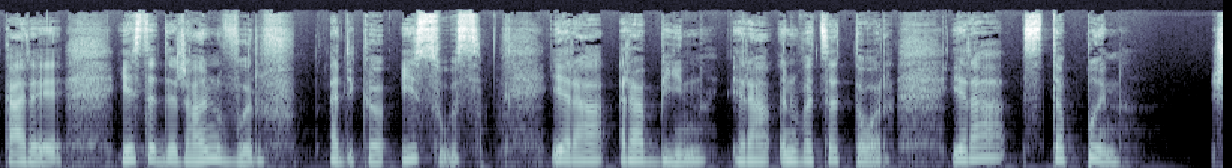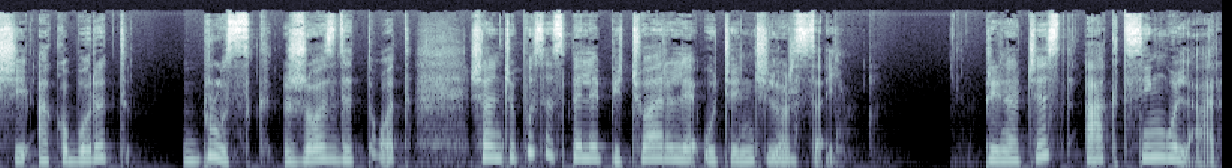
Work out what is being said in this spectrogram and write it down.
care este deja în vârf, adică Isus, era rabin, era învățător, era stăpân și a coborât brusc, jos de tot și a început să spele picioarele ucenicilor săi. Prin acest act singular,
